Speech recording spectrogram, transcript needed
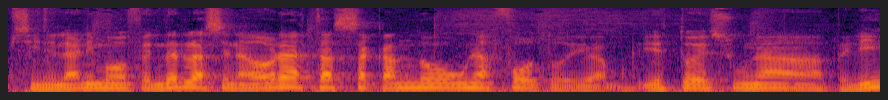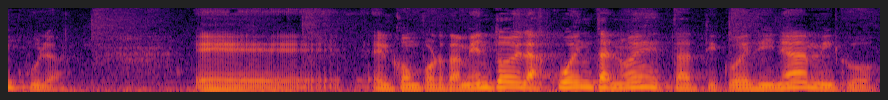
sin el ánimo de ofender, la senadora está sacando una foto, digamos, y esto es una película. Eh, el comportamiento de las cuentas no es estático, es dinámico.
